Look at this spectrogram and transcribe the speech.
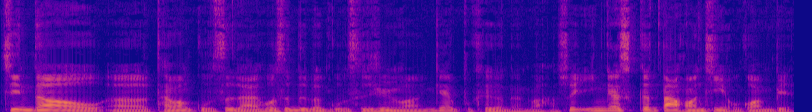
进到呃台湾股市来，或是日本股市去吗？应该也不可能吧。所以应该是跟大环境有关变。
